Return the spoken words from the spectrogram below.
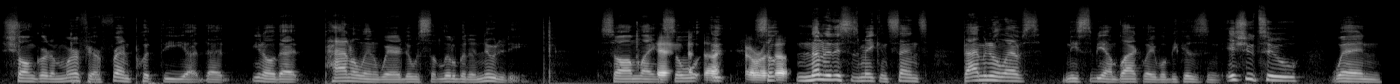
Sean Gordon Murphy, our friend, put the uh, that you know that panel in where there was a little bit of nudity. So I'm like, Yeah, so it, so none of this is making sense. Batman Who Laughs needs to be on Black Label because in issue two, when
